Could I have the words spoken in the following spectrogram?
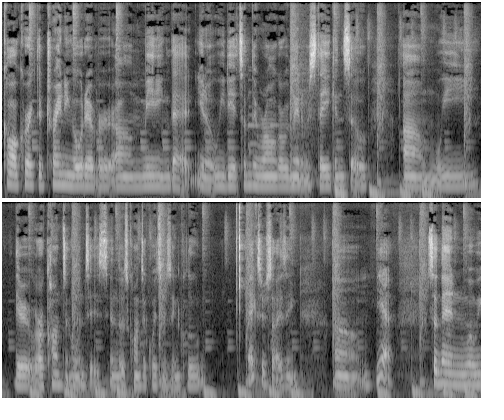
called corrective training or whatever, um, meaning that you know we did something wrong or we made a mistake, and so um, we there are consequences, and those consequences include exercising. Um, yeah. So then when we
